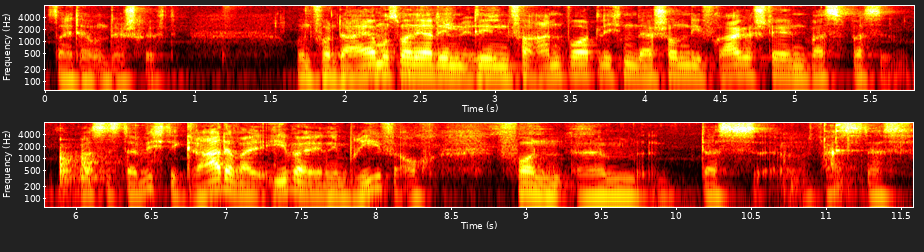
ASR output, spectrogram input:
seit der Unterschrift. Und von daher muss man ja den, den, Verantwortlichen da schon die Frage stellen, was, was, was ist da wichtig? Gerade weil Eber in dem Brief auch von ähm, das, was das,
